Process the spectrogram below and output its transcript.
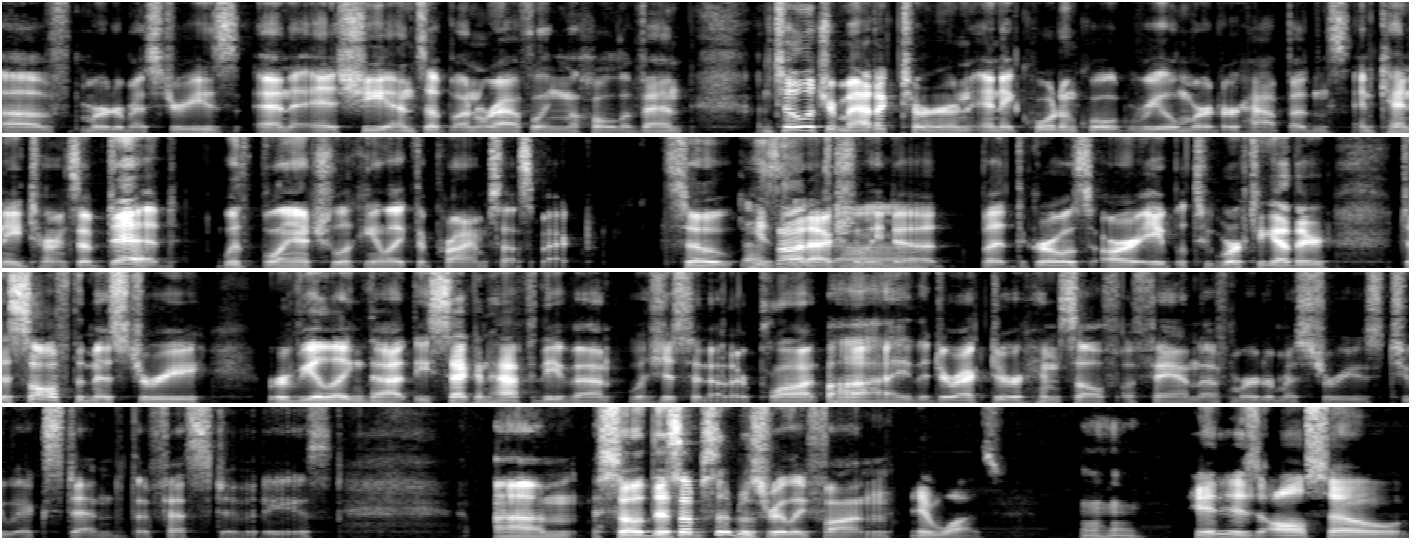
of murder mysteries, and she ends up unraveling the whole event until a dramatic turn and a quote unquote real murder happens, and Kenny turns up dead, with Blanche looking like the prime suspect. So he's not dun, actually dun. dead, but the girls are able to work together to solve the mystery, revealing that the second half of the event was just another plot by the director, himself a fan of murder mysteries, to extend the festivities. Um, so this episode was really fun. It was. hmm It is also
